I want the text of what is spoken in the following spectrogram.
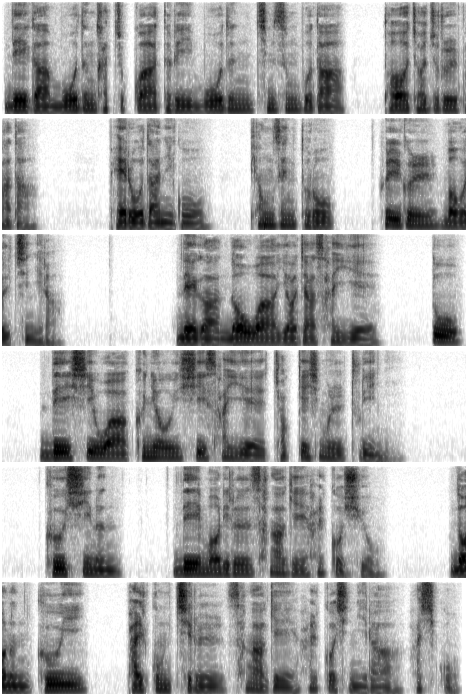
내가 모든 가축과 들의 모든 짐승보다 더 저주를 받아 배로 다니고 평생토록 흙을 먹을지니라. 내가 너와 여자 사이에 또 내 씨와 그녀의 씨 사이에 적개심을 두리니 그 씨는 내 머리를 상하게 할 것이요 너는 그의 발꿈치를 상하게 할 것이니라 하시고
